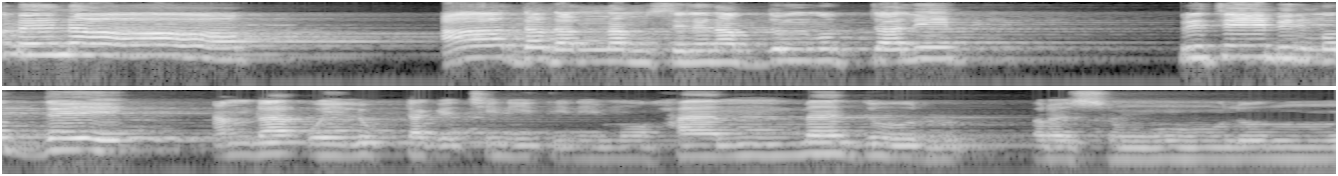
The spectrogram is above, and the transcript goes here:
আমেনা আর দাদার নাম ছিলেন আব্দুল মুত্তালিব। পৃথিবীর মধ্যে আমরা ওই লোকটাকে চিনি, তিনি মোহাম্মদুর রসুল্লাহ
